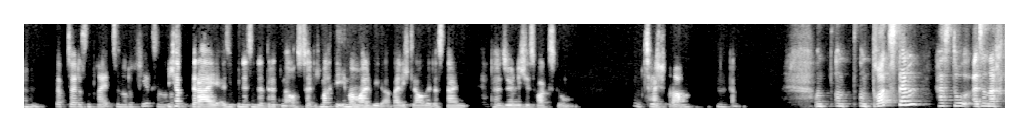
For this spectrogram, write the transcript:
Mhm. Ich glaube 2013 oder 2014. ich so. habe drei, also ich bin jetzt in der dritten Auszeit. Ich mache die immer mal wieder, weil ich glaube, dass dein persönliches Wachstum Braucht. Mhm. Und, und, und trotzdem hast du, also nach,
